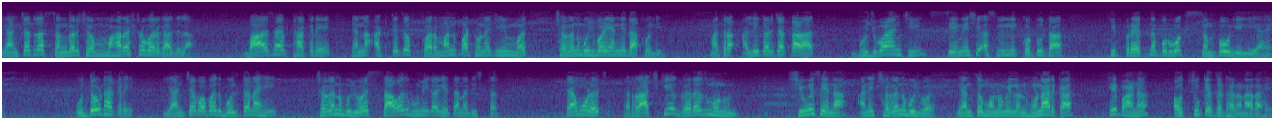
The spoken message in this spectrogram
यांच्यातला संघर्ष महाराष्ट्रभर गाजला. बाळासाहेब ठाकरे यांना अटकेचं फरमान पाठवण्याची हिंमत छगन भुजबळ यांनी दाखवली. मात्र अलीकडच्या काळात भुजबळांची सेनेशी असलेली कटुता ही प्रयत्नपूर्वक संपवलेली आहे. उद्धव ठाकरे यांच्याबाबत बोलतानाही छगन भुजबळ सावध भूमिका घेताना दिसतात. त्यामुळंच राजकीय गरज म्हणून शिवसेना आणि छगन भुजबळ यांचं मनोमिलन होणार का हे पाहणं औत्सुक्याचं ठरणार आहे.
